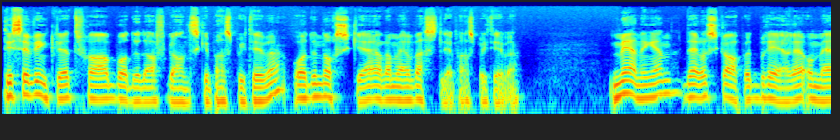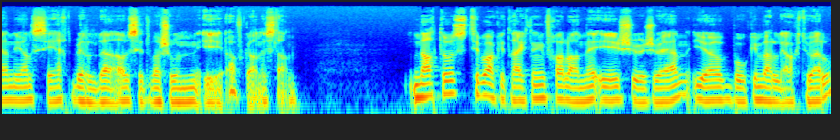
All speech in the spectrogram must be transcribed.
Disse er vinklet fra både det afghanske perspektivet og det norske eller mer vestlige perspektivet. Meningen det er å skape et bredere og mer nyansert bilde av situasjonen i Afghanistan. Natos tilbaketrekning fra landet i 2021 gjør boken veldig aktuell,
